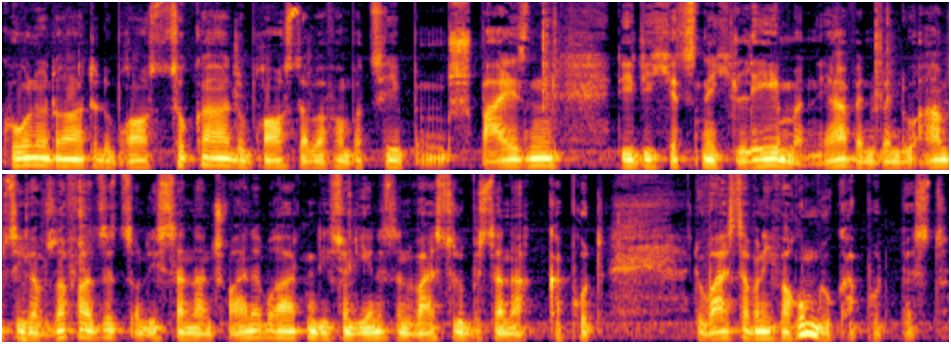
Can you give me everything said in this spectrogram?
Kohlenhydrate, du brauchst Zucker, du brauchst aber vom Prinzip Speisen, die dich jetzt nicht lähmen. Ja, wenn, wenn du abends dich aufs Sofa sitzt und isst dann dein Schweinebraten, dies und jenes, dann weißt du, du bist danach kaputt. Du weißt aber nicht, warum du kaputt bist.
